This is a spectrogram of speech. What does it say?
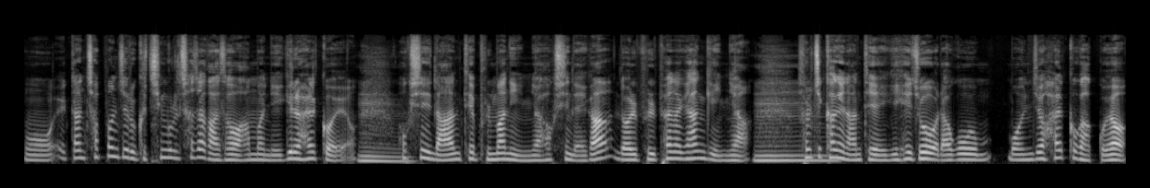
어, 일단 첫 번째로 그 친구를 찾아가서 한번 얘기를 할 거예요. 음. 혹시 나한테 불만이 있냐? 혹시 내가 널 불편하게 한 게 있냐? 음. 솔직하게 나한테 얘기해줘. 라고 먼저 할 것 같고요.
